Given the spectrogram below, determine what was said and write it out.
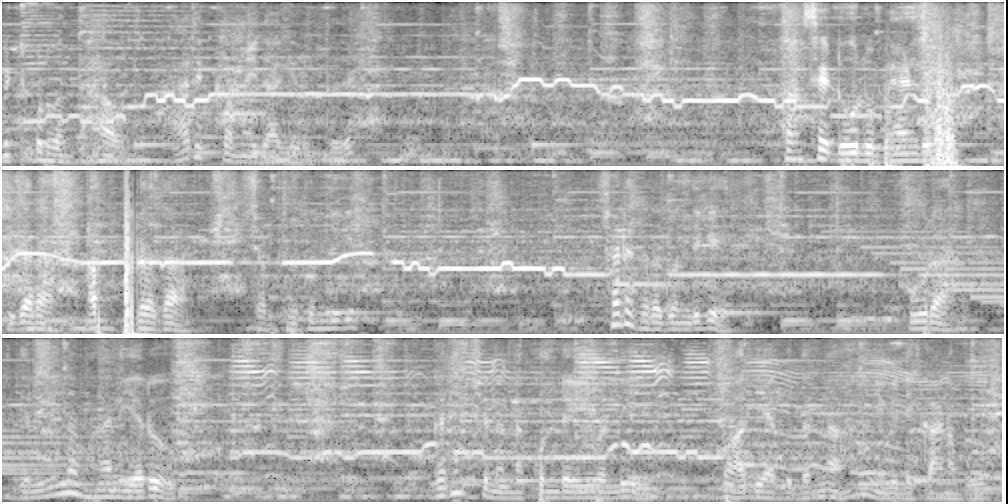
ಬಿಟ್ಟುಕೊಡುವಂತಹ ಒಂದು ಕಾರ್ಯಕ್ರಮ ಇದಾಗಿರುತ್ತದೆ. ತಾಸೆ ಡೋಲು ಬ್ಯಾಂಡು ಇದರ ಅಬ್ಬರದ ಶಬ್ದದೊಂದಿಗೆ, ಸಡಗರದೊಂದಿಗೆ ಪೂರ ಎಲ್ಲ ಮಹನೀಯರು ಗಣೇಶನನ್ನು ಕೊಂಡೊಯ್ಯುವಲ್ಲಿ ಭಾಗಿಯಾಗುವುದನ್ನು ನೀವಿಲ್ಲಿ ಕಾಣಬಹುದು.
